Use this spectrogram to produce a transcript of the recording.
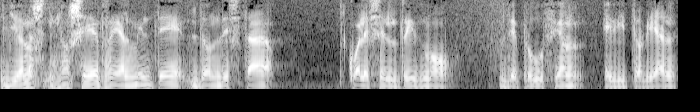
Yo no, no sé realmente dónde está, cuál es el ritmo de producción editorial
